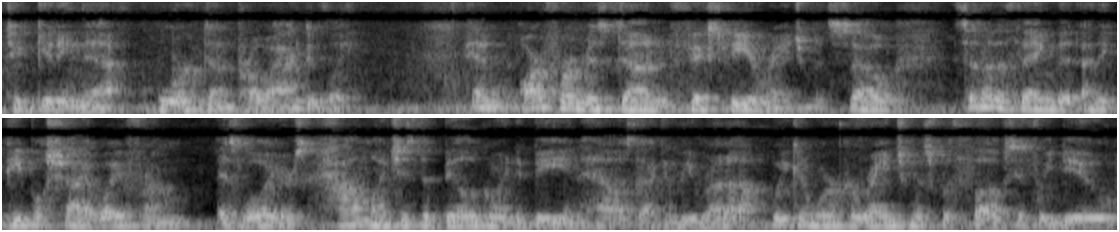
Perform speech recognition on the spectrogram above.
to getting that work done proactively. And our firm has done fixed fee arrangements. So it's another thing that I think people shy away from as lawyers. How much is the bill going to be and how is that going to be run up? We can work arrangements with folks if we do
